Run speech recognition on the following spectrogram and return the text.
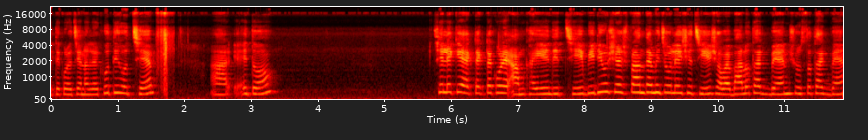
এতে করে চ্যানেলের ক্ষতি হচ্ছে। আর এই তো, ছেলেকে একটা একটা করে আম খাইয়ে দিচ্ছি। ভিডিও শেষ প্রান্তে আমি চলে এসেছি। সবাই ভালো থাকবেন, সুস্থ থাকবেন,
